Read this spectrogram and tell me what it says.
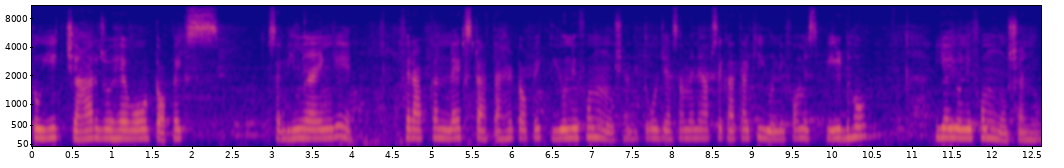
तो ये चार जो है वो टॉपिक्स सभी में आएँगे। फिर आपका नेक्स्ट आता है टॉपिक यूनिफॉर्म मोशन तो जैसा मैंने आपसे कहा था कि यूनिफॉर्म स्पीड हो या यूनिफॉर्म मोशन हो।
